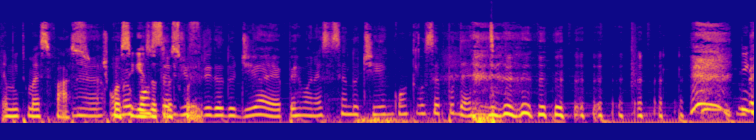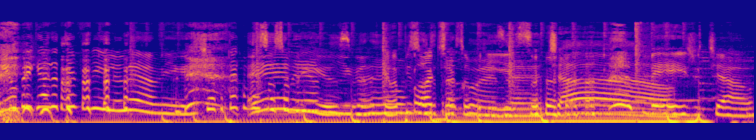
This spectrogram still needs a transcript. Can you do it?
é muito mais fácil É, de o meu conseguir as conselho outras de coisas. Frida do dia é permaneça sendo tia enquanto você puder. Ninguém é obrigado a ter filho, né, amiga? A gente já até conversou É, sobre né, isso. amiga, né? né? Tem um episódio de sobre coisa, isso. é. Tchau. Beijo, tchau.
